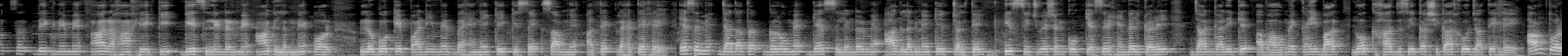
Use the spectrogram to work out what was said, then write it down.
अक्सर देखने में आ रहा है कि गैस सिलेंडर में आग लगने और लोगों के पानी में बहने के किस्से सामने आते रहते हैं। ऐसे में ज़्यादातर घरों में गैस सिलेंडर में आग लगने के चलते इस सिचुएशन को कैसे हैंडल करें, जानकारी के अभाव में कई बार लोग हादसे का शिकार हो जाते हैं। आमतौर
